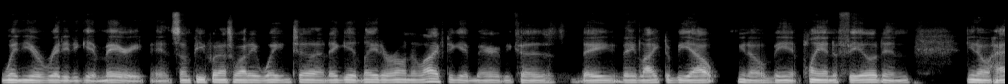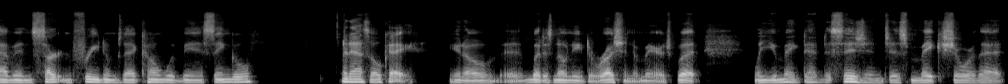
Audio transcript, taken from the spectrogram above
when you're ready to get married. And some people that's why they wait until they get later on in life to get married because they they like to be out you know being playing the field and you know having certain freedoms that come with being single. And that's okay you know eh, but it's no need to rush into marriage. But when you make that decision just make sure that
